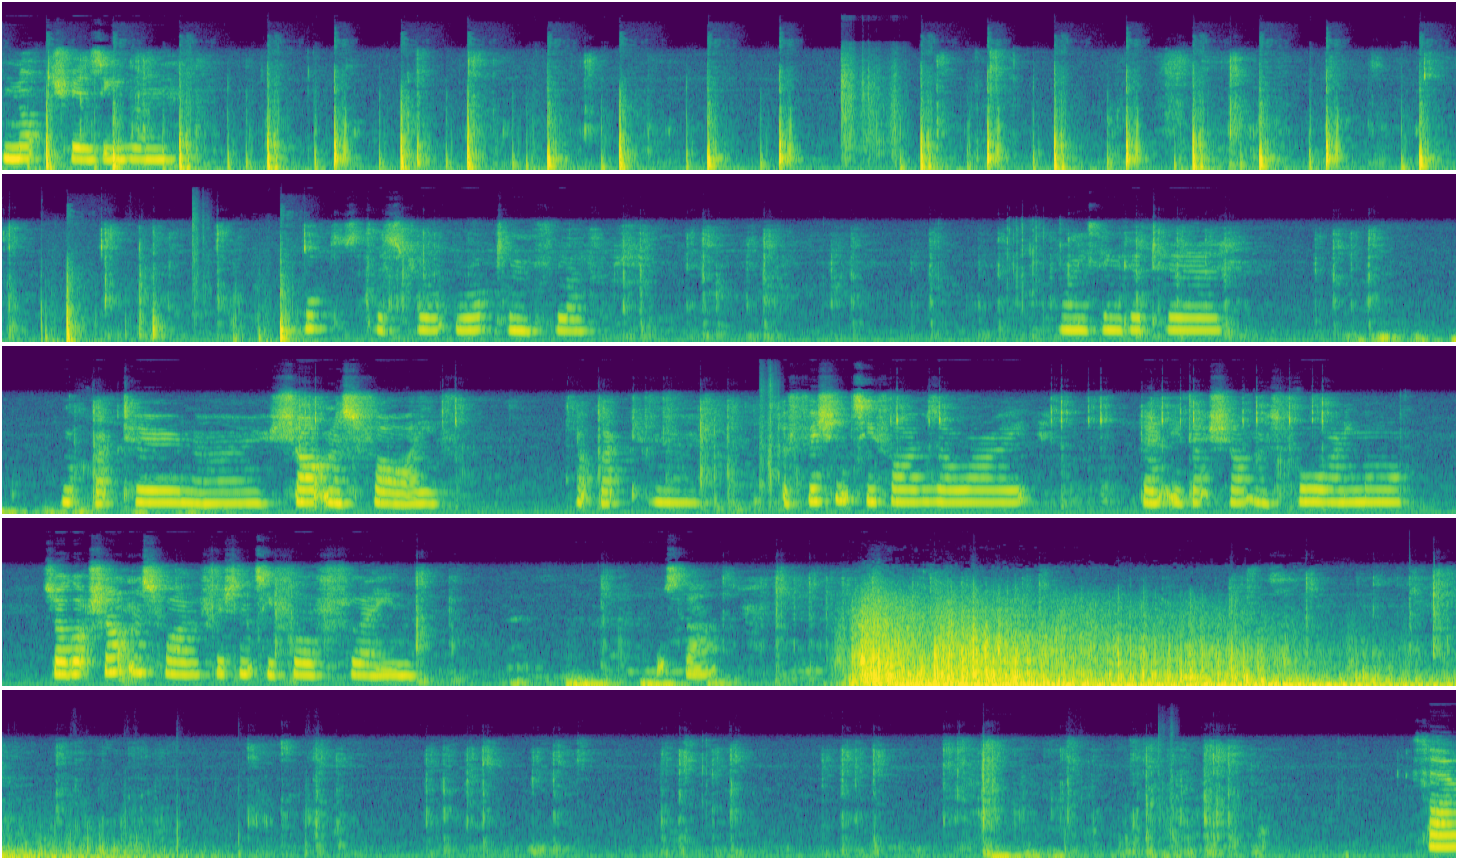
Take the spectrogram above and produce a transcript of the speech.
notches even. What's this rotten flesh? Anything good here? Knockback 2, no. Sharpness 5. Knockback 2, no. Efficiency 5 is alright. Don't need that sharpness 4 anymore. So I've got sharpness 5, efficiency 4, flame. What's that?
